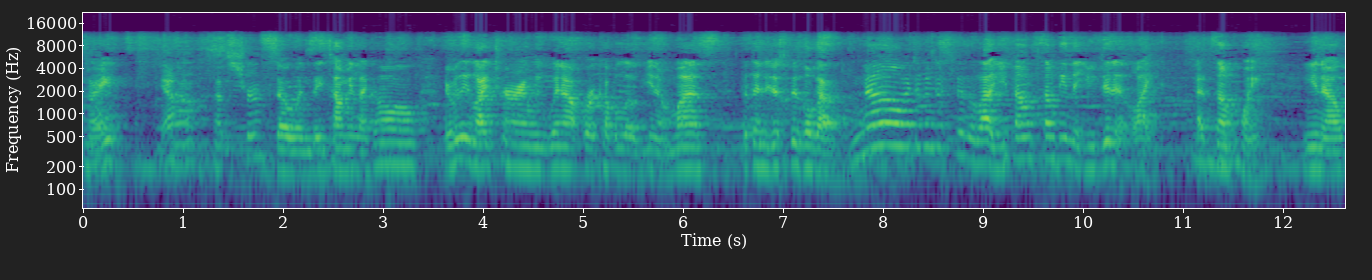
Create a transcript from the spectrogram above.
Right? Yeah. No, that's true. So when they tell me like, oh, I really liked her, and we went out for a couple of you know months, but then it just fizzled out. No, it didn't just fizzle out. You found something that you didn't like at Mm-hmm. some point, you know,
